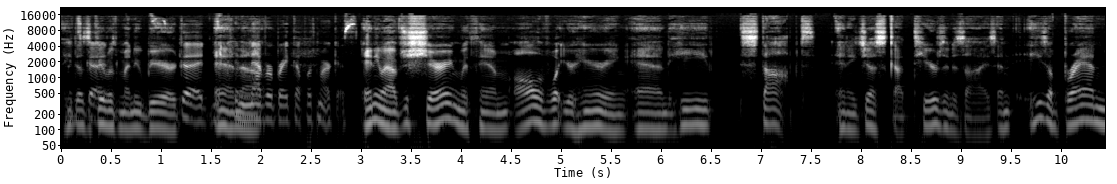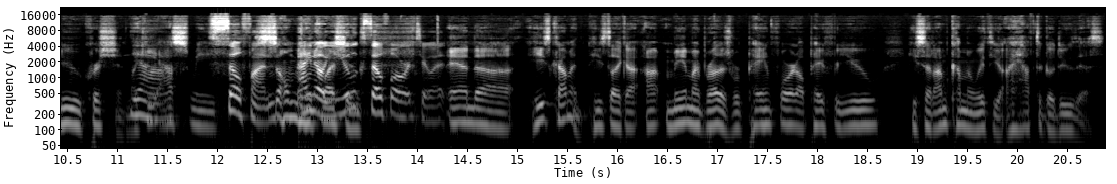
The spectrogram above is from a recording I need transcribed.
he It's does good. good. with my new beard. good. You And, can uh, never break up with Marcus. Anyway, I was just sharing with him all of what you're hearing, and he stopped and he just got tears in his eyes. And he's a brand new Christian. Like he asked me So fun. so many I know questions. you look so forward to it. And uh, he's coming. He's like, I, I, me and my brothers, we're paying for it. I'll pay for you. He said, I'm coming with you. I have to go do this.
